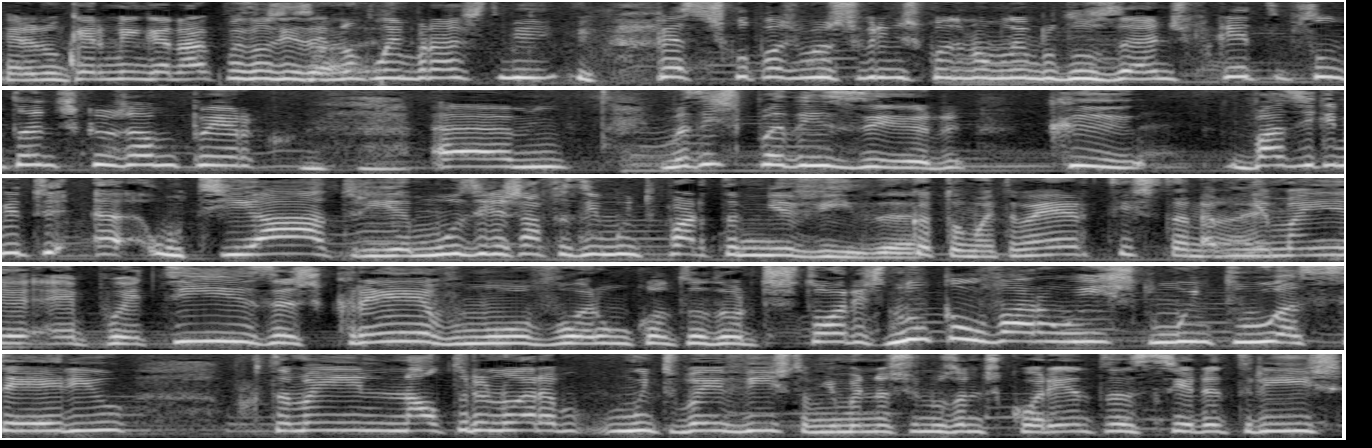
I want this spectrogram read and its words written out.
Eu não quero me enganar, depois eles dizem, não te lembraste de mim. Peço desculpa aos meus sobrinhos quando não me lembro dos anos, porque tipo, são tantos que eu já me perco. Ahm, mas isto para dizer que. Basicamente, a- o teatro e a música já faziam muito parte da minha vida. Porque a tua mãe também é artista, não A é? minha mãe é poetisa, escreve, o meu avô era um contador de histórias. Nunca levaram isto muito a sério, porque também na altura não era muito bem visto. A minha mãe nasceu nos anos 40, ser atriz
